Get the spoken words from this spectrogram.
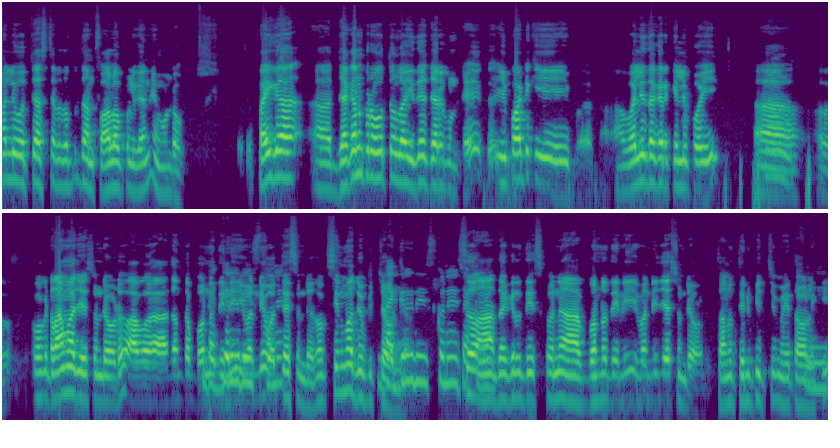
మళ్ళీ వచ్చేస్తాడు తప్ప దాని ఫాలో అప్లు కానీ ఉండవు. పైగా జగన్ ప్రభుత్వంలో ఇదే జరుగుంటే ఈ పాటికి వలి దగ్గరికి వెళ్ళిపోయి ఒక డ్రామా చేసి ఉండేవాడు అదంతా బొన్న తిని ఇవన్నీ తీసుకొని- వచ్చేసి ఉండేది ఒక సినిమా చూపించేవాడు సో ఆ దగ్గర తీసుకొని ఆ బొన్న తిని ఇవన్నీ చేసి ఉండేవాడు తను తినిపించి మిగతా వాళ్ళకి.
